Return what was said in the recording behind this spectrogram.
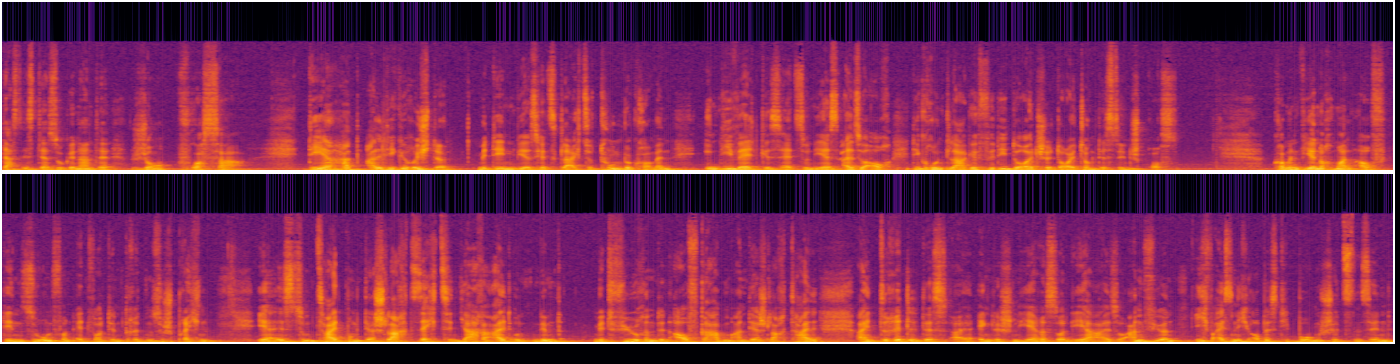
Das ist der sogenannte Jean Froissart. Der hat all die Gerüchte, mit denen wir es jetzt gleich zu tun bekommen, in die Welt gesetzt und er ist also auch die Grundlage für die deutsche Deutung des Sinnspruchs. Kommen wir nochmal auf den Sohn von Edward III. zu sprechen. Er ist zum Zeitpunkt der Schlacht 16 Jahre alt und nimmt mit führenden Aufgaben an der Schlacht teil. Ein Drittel des äh, englischen Heeres soll er also anführen. Ich weiß nicht, ob es die Bogenschützen sind.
